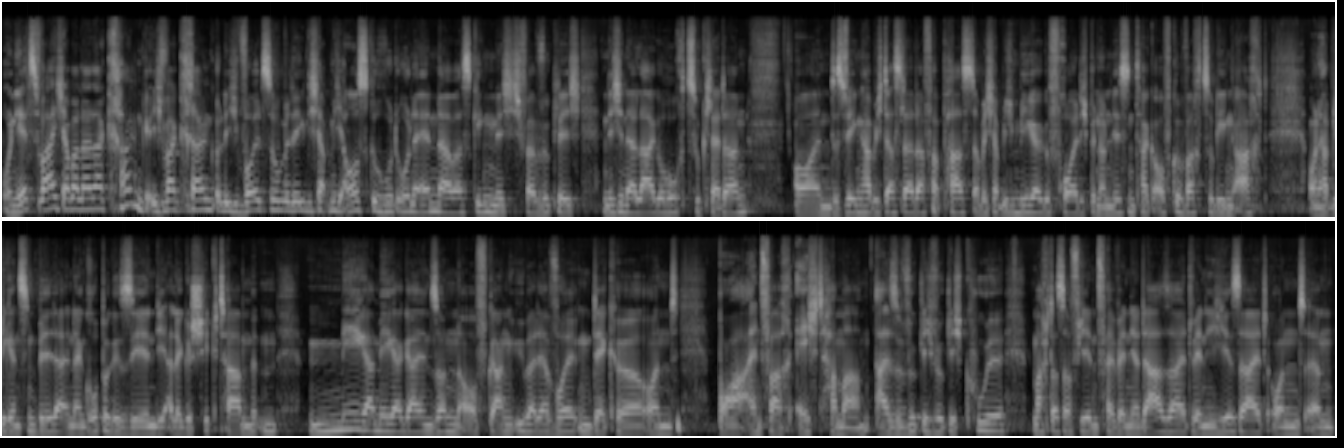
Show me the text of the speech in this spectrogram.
Und jetzt war ich aber leider krank. Ich war krank und ich wollte es unbedingt, ich habe mich ausgeruht ohne Ende, aber es ging nicht. Ich war wirklich nicht in der Lage hochzuklettern. Und deswegen habe ich das leider verpasst, aber ich habe mich mega gefreut. Ich bin am nächsten Tag aufgewacht, so gegen acht, und habe die ganzen Bilder in der Gruppe gesehen, die alle geschickt haben, mit einem mega, mega geilen Sonnenaufgang über der Wolkendecke und boah, einfach echt Hammer. Also wirklich, wirklich cool. Macht das auf jeden Fall, wenn ihr da seid, wenn ihr hier seid. Und ähm,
